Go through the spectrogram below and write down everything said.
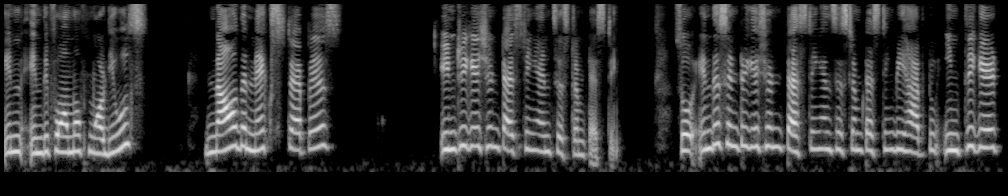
in, in the form of modules. Now, the next step is integration testing and system testing. So, in this integration testing and system testing, we have to integrate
